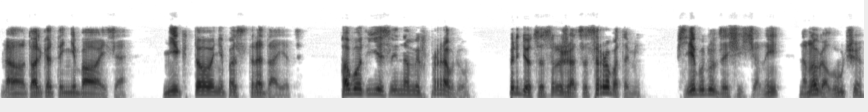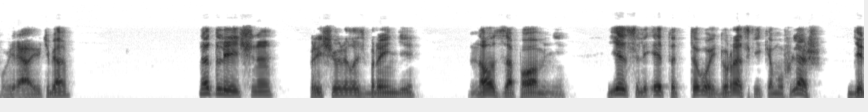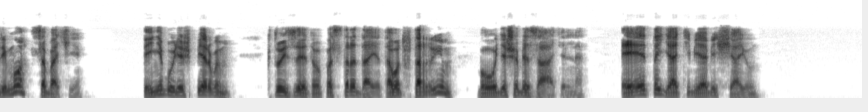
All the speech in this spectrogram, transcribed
Но только ты не бойся. Никто не пострадает. А вот если нам и вправду придется сражаться с роботами, все будут защищены намного лучше, уверяю тебя. Отлично, прищурилась Бренди. Но запомни, если этот твой дурацкий камуфляж — дерьмо собачье, ты не будешь первым, кто из этого пострадает, а вот вторым будешь обязательно. Это я тебе обещаю.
